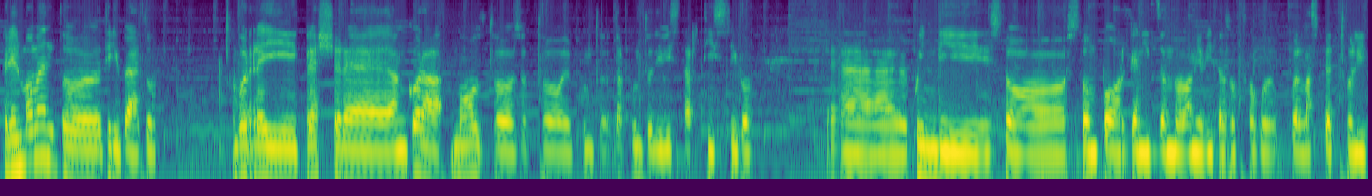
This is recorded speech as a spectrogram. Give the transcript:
Per il momento, ti ripeto, vorrei crescere ancora molto punto, dal punto di vista artistico. Eh, quindi sto, sto, un po' organizzando la mia vita sotto que- quell'aspetto lì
